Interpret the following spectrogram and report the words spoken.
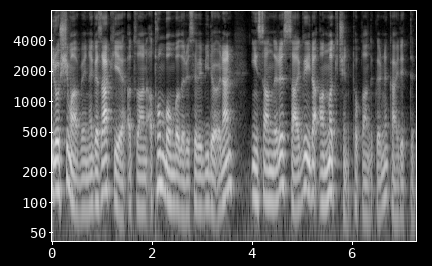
Hiroşima ve Nagasaki'ye atılan atom bombaları sebebiyle ölen insanları saygıyla anmak için toplandıklarını kaydetti.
